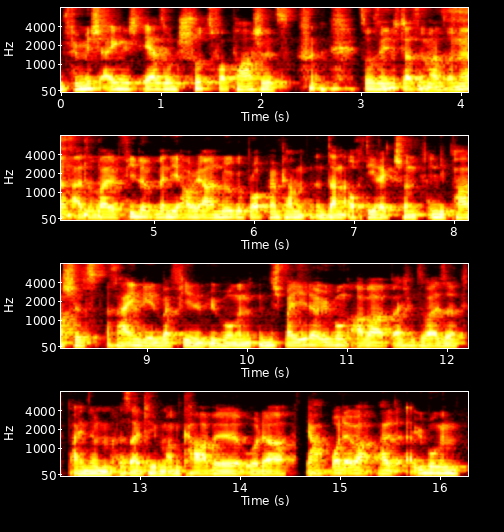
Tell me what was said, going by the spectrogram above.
für mich eigentlich eher so ein Schutz vor Partials. so sehe ich das immer so, ne? Also weil viele, wenn die RER 0 geprogrammt haben, dann auch direkt schon in die Partials reingehen bei vielen Übungen. Nicht bei jeder Übung, aber beispielsweise bei einem Seitheben am Kabel oder ja, whatever, halt Übungen,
